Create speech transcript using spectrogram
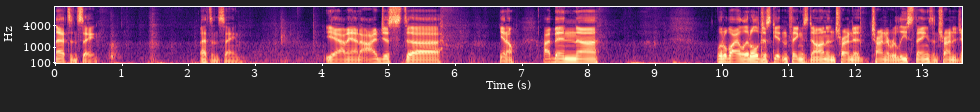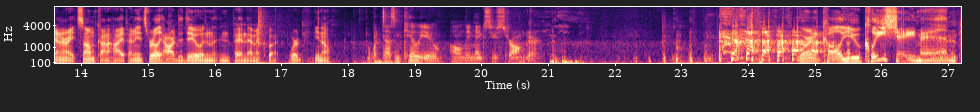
That's insane. That's insane. Yeah, man. I'm just, uh, you know, I've been uh, little by little just getting things done and trying to trying to release things and trying to generate some kind of hype. I mean, it's really hard to do in, in the pandemic, but we're, you know, What doesn't kill you only makes you stronger. we're gonna call you cliche, man.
